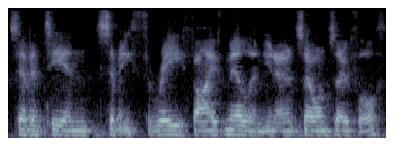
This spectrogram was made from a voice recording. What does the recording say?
70 and 73, five mil, and you know, and so on and so forth.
